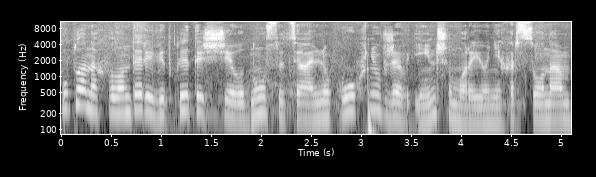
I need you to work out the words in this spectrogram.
У планах волонтерів відкрити ще одну соціальну кухню вже в іншому районі Херсона.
